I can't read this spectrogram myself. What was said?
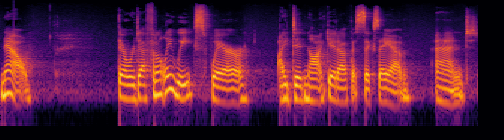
now, there were definitely weeks where I did not get up at 6 a.m. and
